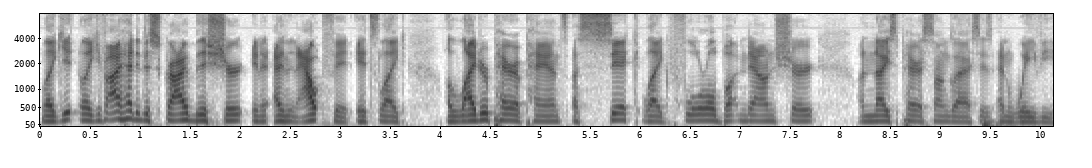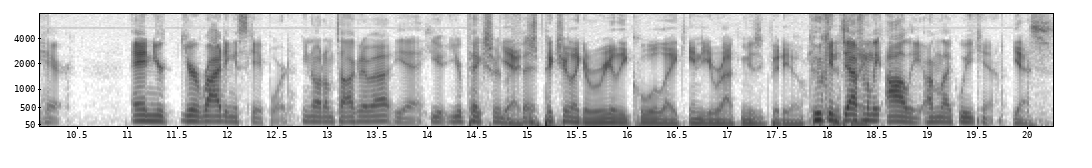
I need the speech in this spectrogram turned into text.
Like it, like if I had to describe this shirt in, a, in an outfit, it's like a lighter pair of pants, a sick like floral button down shirt, a nice pair of sunglasses, and wavy hair. And you're you're riding a skateboard. You know what I'm talking about? Yeah, you, you're picturing Yeah, the fit. just picture like a really cool like indie rock music video. Who can Just, like- definitely ollie, unlike we can. Yes.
